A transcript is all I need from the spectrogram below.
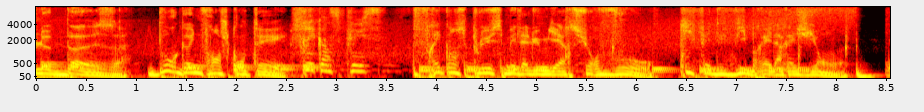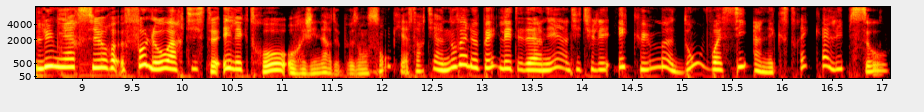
Le buzz. Bourgogne-Franche-Comté. Fréquence Plus. Fréquence Plus met la lumière sur vous, qui faites vibrer la région. Lumière sur Follow, artiste électro originaire de Besançon, qui a sorti un nouvel EP l'été dernier intitulé Écume, dont voici un extrait Calypso.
